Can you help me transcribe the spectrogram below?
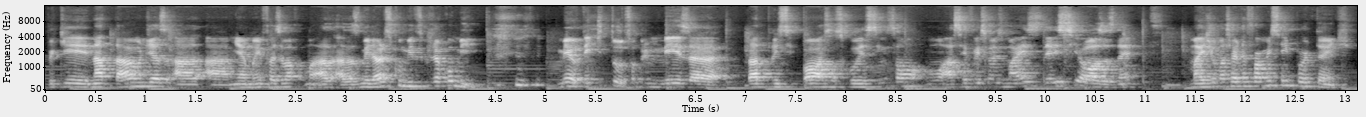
Porque Natal é onde as, a, a, minha mãe faz uma, uma, das melhores comidas que eu já comi. Meu, tem de tudo, sobremesa, prato principal, essas coisas assim, são as refeições mais deliciosas, né? Mas de uma certa forma isso é importante.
